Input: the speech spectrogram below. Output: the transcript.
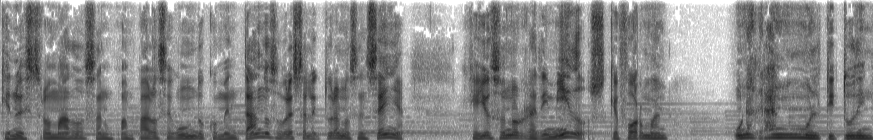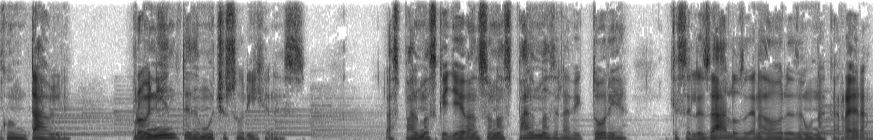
que nuestro amado San Juan Pablo II, comentando sobre esta lectura, nos enseña que ellos son los redimidos que forman una gran multitud incontable, proveniente de muchos orígenes. Las palmas que llevan son las palmas de la victoria que se les da a los ganadores de una carrera.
